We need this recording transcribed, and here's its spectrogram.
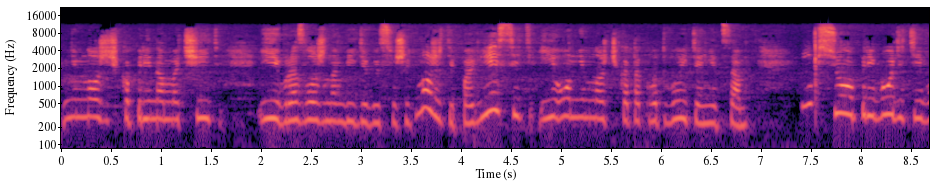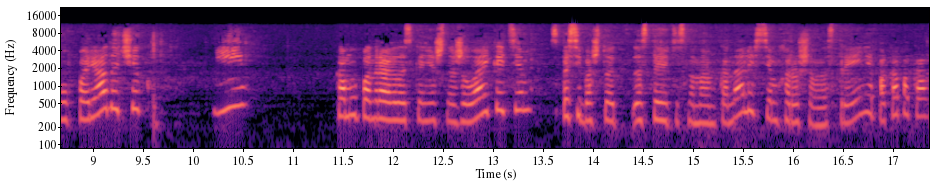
немножечко принамочить и в разложенном виде высушить. Можете повесить, и он немножечко так вот вытянется. И все, приводите его в порядочек. И кому понравилось, конечно же, лайкайте. Спасибо, что остаетесь на моем канале. Всем хорошего настроения. Пока-пока.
